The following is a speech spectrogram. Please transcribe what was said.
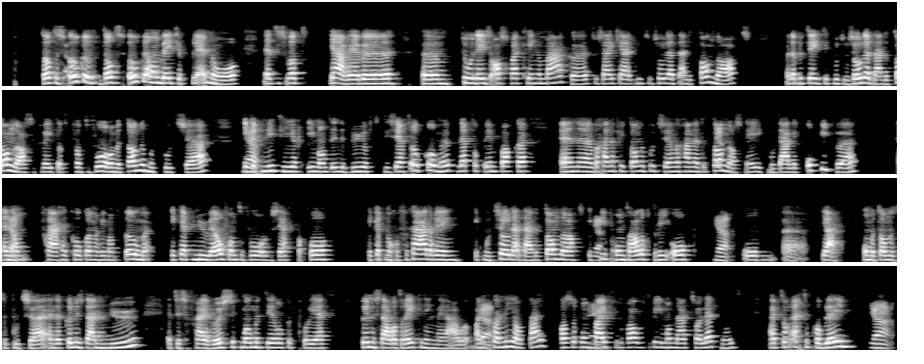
dat, is ook een, dat is ook wel een beetje plannen hoor. Net als wat, ja, we hebben, ehm, toen we deze afspraak gingen maken, toen zei ik, ja, ik moet hem zo laat naar de tandarts. Maar dat betekent, ik moet hem zo laat naar de tandarts. Ik weet dat ik van tevoren mijn tanden moet poetsen. Ik heb niet hier iemand in de buurt die zegt, oh kom, hup, laptop inpakken. En eh, we gaan even je tanden poetsen en we gaan naar de tandarts. Nee, ik moet dadelijk oppiepen. En dan vraag ik, hoe kan er iemand komen? Ik heb nu wel van tevoren gezegd van, goh, ik heb nog een vergadering. Ik moet zo laat naar de tandarts. Ik piep rond half drie op ja, om, eh, ja, om mijn tanden te poetsen. En dan kunnen ze daar nu, het is vrij rustig momenteel op het project, kunnen ze daar wat rekening mee houden. Maar Ja. dat kan niet altijd. Als er om Nee. vijf uur half drie iemand naar het toilet moet, hij heeft toch echt een probleem. ja.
